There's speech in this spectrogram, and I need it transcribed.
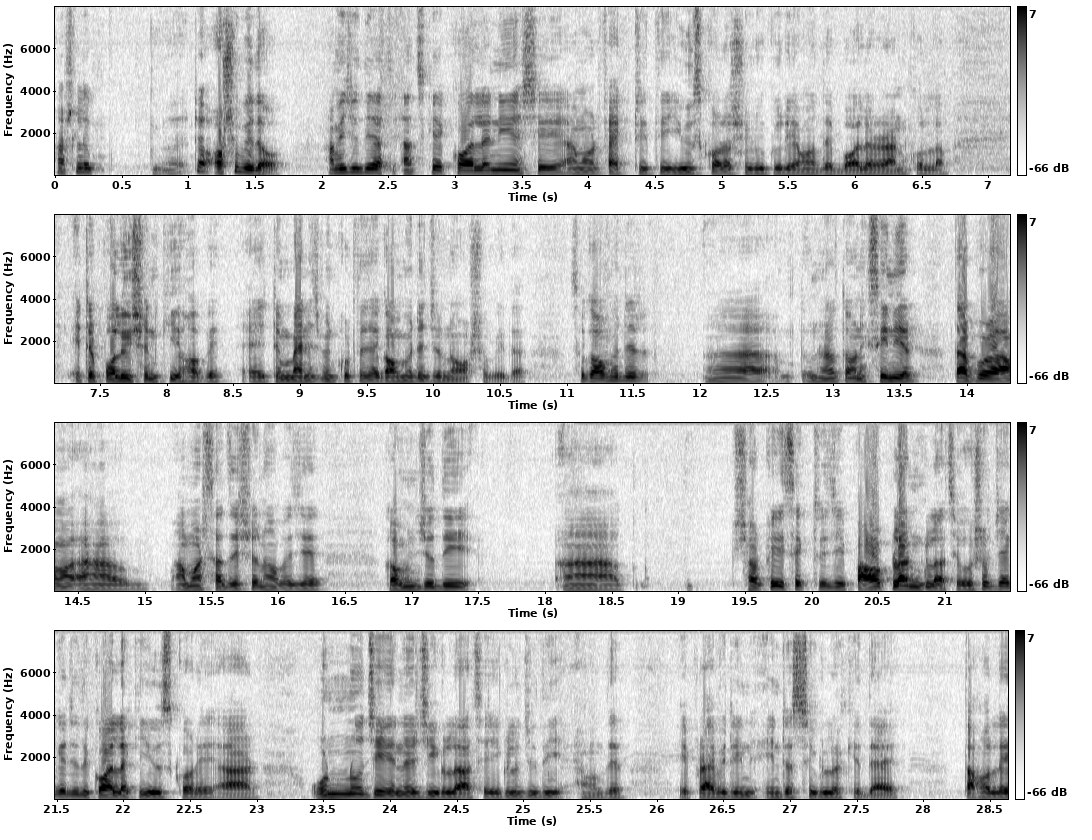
আসলে এটা অসুবিধাও। আমি যদি আজ- আজকে কয়লা নিয়ে এসে আমার ফ্যাক্টরিতে ইউজ করা শুরু করি, আমাদের বয়লার রান করলাম এটা পলিউশন কি হবে? এটা ম্যানেজমেন্ট করতে যায় গভর্নমেন্টের জন্য অসুবিধা। সো গভর্নমেন্টের ওনারা তো অনেক সিনিয়র তারপর আমার সাজেশন হবে যে গভর্নমেন্ট যদি সরকারি সেক্টরে যে পাওয়ার প্ল্যান্টগুলো আছে ওইসব জায়গায় যদি কয়লাকে ইউজ করে আর অন্য যে এনার্জিগুলো আছে এগুলো যদি আমাদের এই প্রাইভেট ইন্ডাস্ট্রিগুলোকে দেয় তাহলে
